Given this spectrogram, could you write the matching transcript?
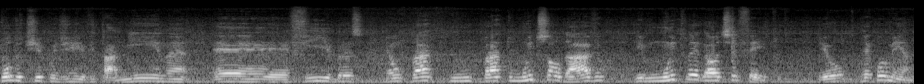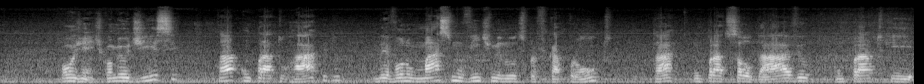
todo tipo de vitamina, é, fibras. É um prato, um prato muito saudável e muito legal de ser feito. Eu recomendo. Bom, gente, como eu disse, tá? Um prato rápido, levou no máximo 20 minutos para ficar pronto, tá? Um prato saudável, um prato que,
